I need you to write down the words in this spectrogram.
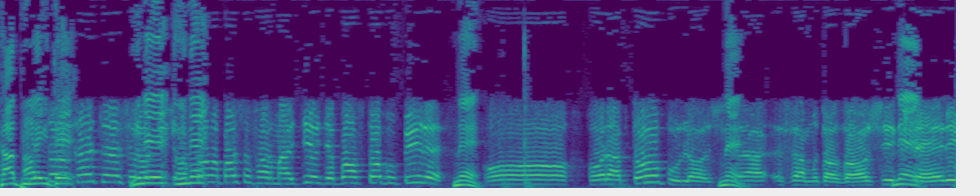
χάπι αυτό λέγεται. κάτσε να σε Είναι, ρωτήσω, είναι, αυτό άμα πάω στο φαρμακείο και πω αυτό που πήρε Ναι. ο, ο Ραπτόπουλος Ναι. θα, θα μου το δώσει, Ναι. ξέρεις.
